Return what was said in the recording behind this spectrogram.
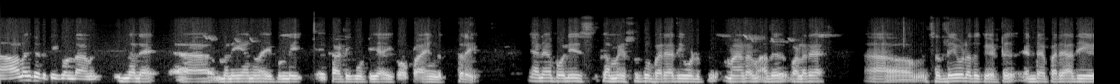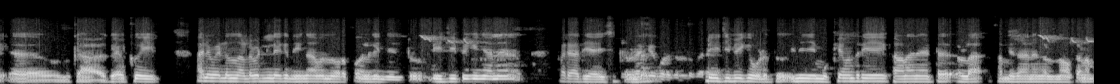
നാണം കെടുത്തിക്കൊണ്ടാണ് ഇന്നലെ മണിയാനുമായി പുള്ളി കാട്ടിക്കൂട്ടിയായി കോപ്രായങ്ങൾ ഇത്രയും. ഞാൻ പോലീസ് കമ്മീഷണർക്ക് പരാതി കൊടുത്ത് മാഡം അത് വളരെ ശ്രദ്ധയോടെ അത് കേട്ട് എന്റെ പരാതി കേൾക്കുകയും അതിന് വേണ്ട നടപടിയിലേക്ക് നീങ്ങാമെന്ന് ഉറപ്പ് നൽകുകയും ചെയ്തിട്ടു. ഡി ജി പിക്ക് ഞാൻ പരാതി അയച്ചിട്ടുണ്ട് ഡി ജി പിക്ക് കൊടുത്തു. ഇനി മുഖ്യമന്ത്രിയെ കാണാനായിട്ട് ഉള്ള സംവിധാനങ്ങൾ നോക്കണം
